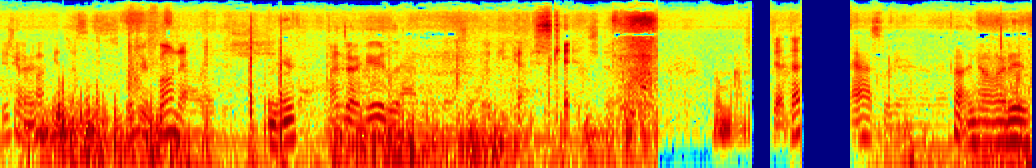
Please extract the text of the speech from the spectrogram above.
You just got a pocket. Just, where's your phone at? In here? Mine's right here. Look, looking kind of sketched. up. Oh my. That, that's ass looking at that. I know it is.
